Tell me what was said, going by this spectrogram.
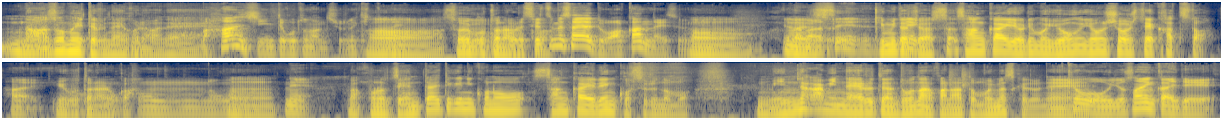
謎めいてるねこれはね。まあ、阪神ってことなんでしょうね、きっとね。ああそういうことなのか、これ説明されないと分かんないですよね。うん。だから君たちは3回よりも 4, 4勝して勝つと、はい。いうことなのか。うん、うん。ん。ね。まあ、この全体的にこの3回連呼するのもみんながみんなやるってのはどうなのかなと思いますけどね。今日予算委員会で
